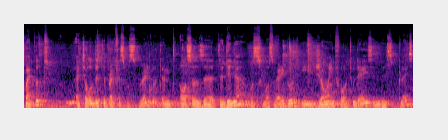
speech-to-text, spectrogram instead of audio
quite good I told it the breakfast was very good, and also the, the dinner was, was very good. We joined for two days in this place.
